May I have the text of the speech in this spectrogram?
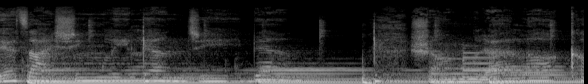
别在心里练几遍，省略了客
